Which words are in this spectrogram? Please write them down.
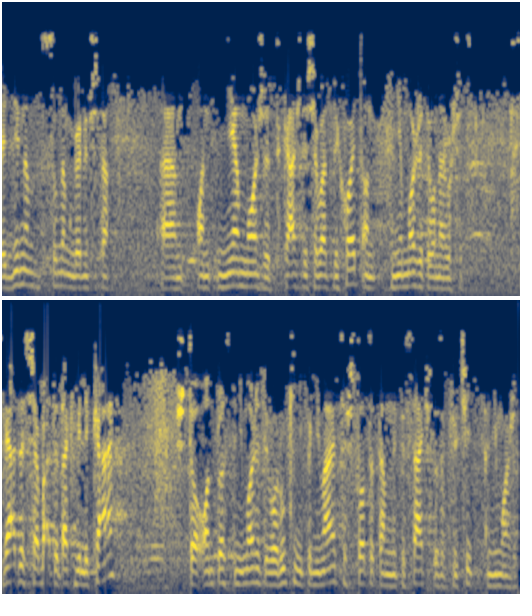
Бедином, с судом, говорит, что э, он не может, каждый шаббат приходит, он не может его нарушить. Святость шаббата так велика, что он просто не может, его руки не поднимаются, что-то там написать, что-то включить, он не может.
